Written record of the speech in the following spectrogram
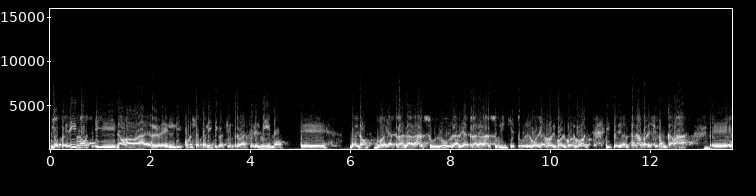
lo pedimos y no, a ver, el discurso político siempre va a ser el mismo. Eh, bueno, voy a trasladar sus dudas, voy a trasladar sus inquietudes, voy, a, voy, voy, voy, voy, y Pediantano no apareció nunca más. Mm. Eh, es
